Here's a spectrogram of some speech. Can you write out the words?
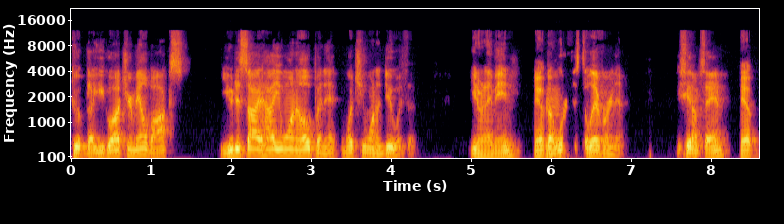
go, you go out to your mailbox, you decide how you want to open it and what you want to do with it. You know what I mean? Yep. But we're just delivering it. You see what I'm saying? Yep.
